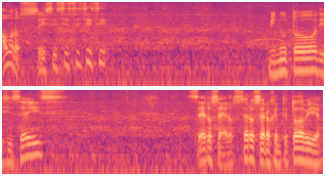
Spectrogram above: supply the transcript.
Vámonos. Sí, sí, sí, sí, sí, sí. Minuto 16. 0-0. 0-0, gente, todavía.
